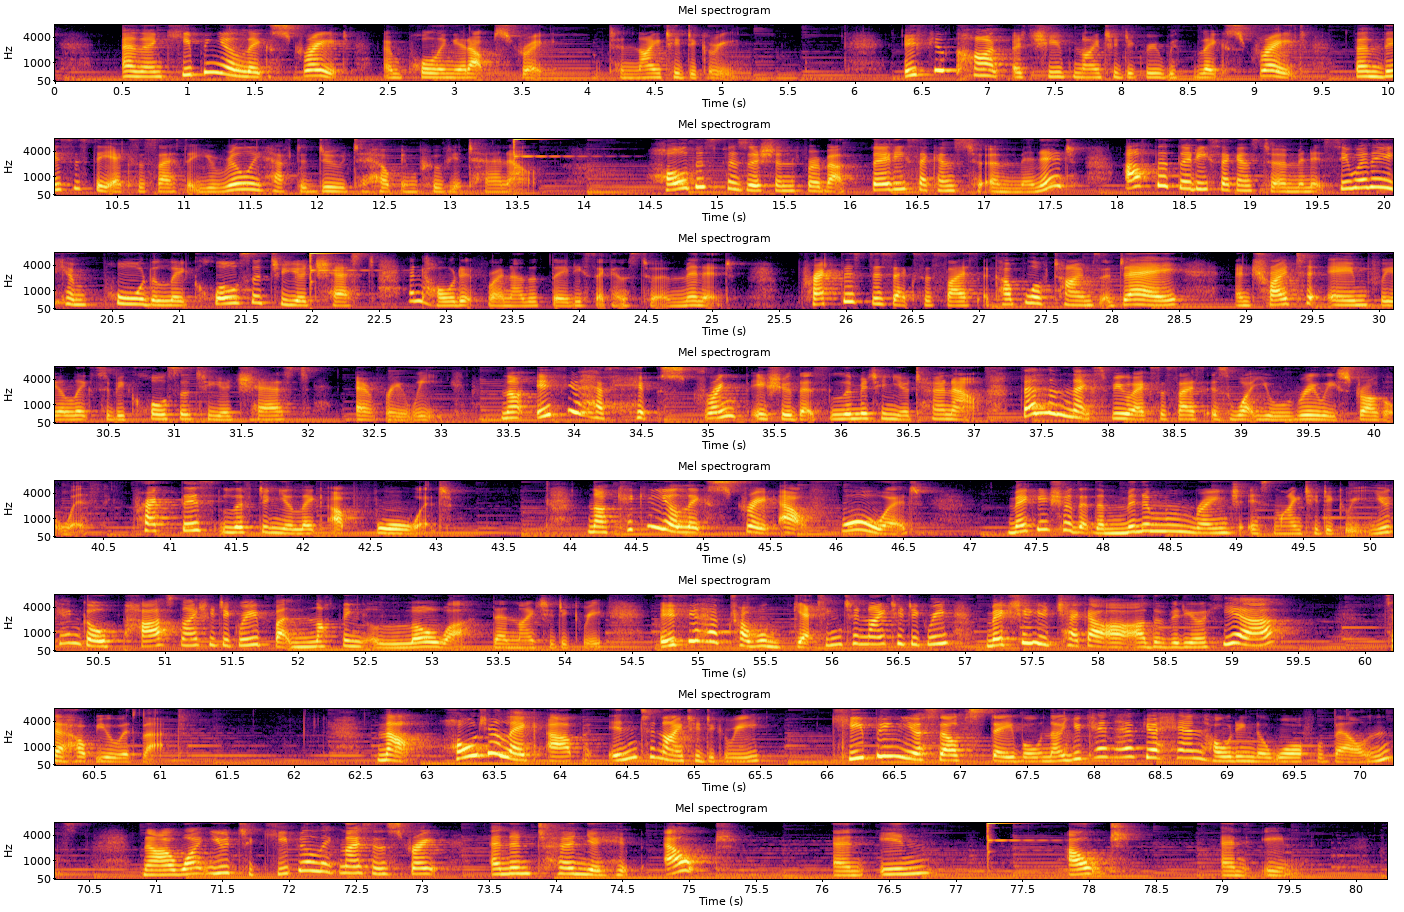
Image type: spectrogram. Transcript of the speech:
and then keeping your legs straight and pulling it up straight to 90 degree. If you can't achieve 90 degree with legs straight, then this is the exercise that you really have to do to help improve your turnout. Hold this position for about 30 seconds to a minute. After 30 seconds to a minute, see whether you can pull the leg closer to your chest and hold it for another 30 seconds to a minute. Practice this exercise a couple of times a day and try to aim for your legs to be closer to your chest every week. Now, if you have hip strength issue that's limiting your turnout, then the next few exercise is what you will really struggle with. Practice lifting your leg up forward. Now kicking your legs straight out forward, making sure that the minimum range is 90 degree. You can go past 90 degree, but nothing lower than 90 degree. If you have trouble getting to 90 degree, make sure you check out our other video here to help you with that. Now, hold your leg up into 90 degree, keeping yourself stable. Now you can have your hand holding the wall for balance. Now I want you to keep your leg nice and straight and then turn your hip out and in, out and in.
